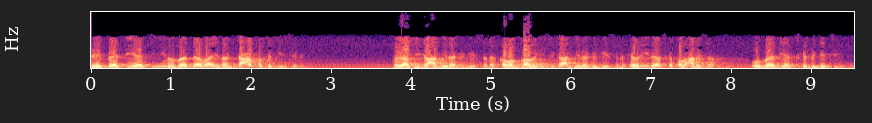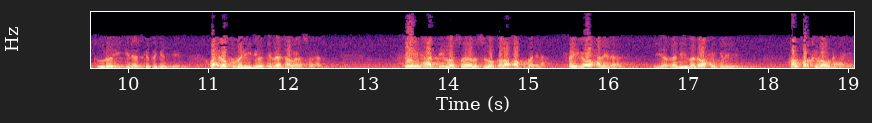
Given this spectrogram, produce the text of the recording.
Reebaadiyaa tihiinoo maadaama aydan gacanba ka geysanin. Dagaalkii gacan maydaan ka geysana qaban qaabahiisi gacan maydaan ka geysana xoolihiina iska tabcanaysaan. Oo baadiyaad iska degantihin tuulooyinkiina iska degantihin waxba kuma lihidin wixii meeshaa laga soo helo. Fay haddii la soo helo sidoo kale waxba kuma ilaha fayga waxaa la yidhahda iyo haniimada waxay kala hal farqi baa udhexeeya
